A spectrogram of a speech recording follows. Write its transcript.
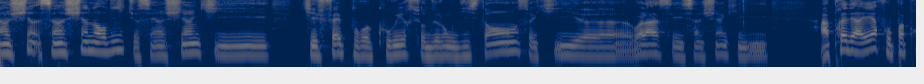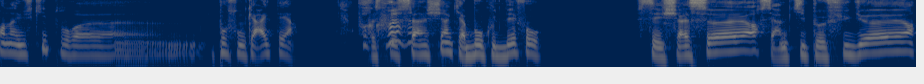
un, chien, c'est un chien nordique. C'est un chien qui, qui est fait pour courir sur de longues distances. Qui, euh, voilà, c'est un chien qui. Après, derrière, faut pas prendre un husky pour, euh, pour son caractère. Pourquoi Parce que c'est un chien qui a beaucoup de défauts c'est chasseur, c'est un petit peu fugueur,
